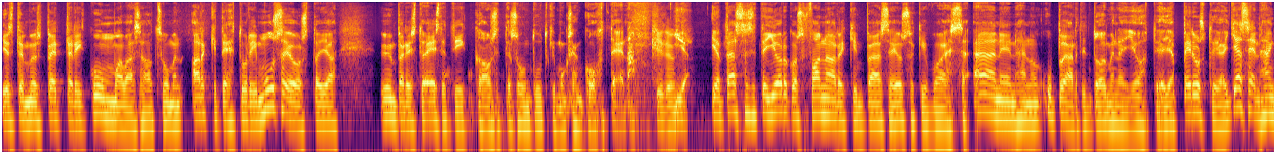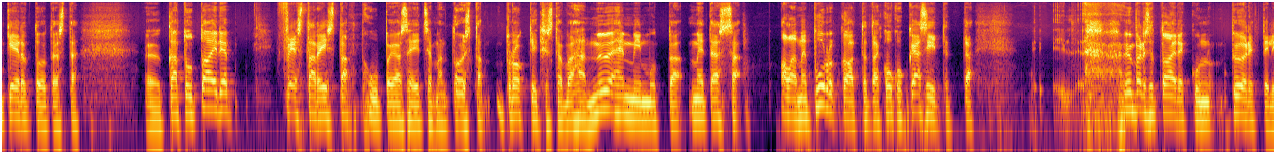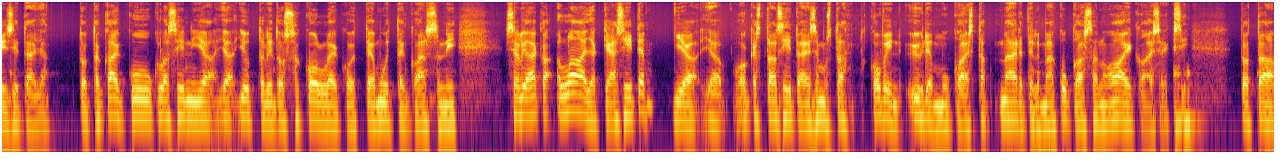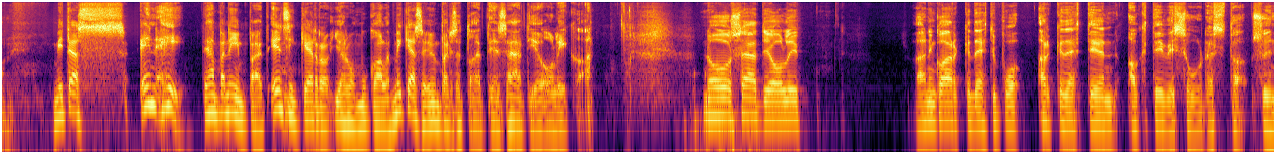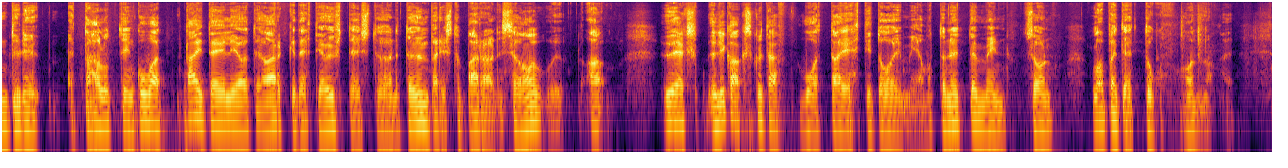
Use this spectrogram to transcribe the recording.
Ja sitten myös Petteri Kummala, sä oot Suomen arkkitehtuurimuseosta ja ympäristöestetiikka on sitten sun tutkimuksen kohteena. Kiitos. Ja, ja tässä sitten Jorgos Fanarikin pääsee jossakin vaiheessa ääneen. Hän on Upeartin toiminnanjohtaja ja perustaja jäsen. Hän kertoo tästä katutaidefestarista Upea 17 prokkiksesta vähän myöhemmin, mutta me tässä alamme purkaa tätä koko käsitettä. Ympäristötaide, kun pyörittelin sitä ja totta kai googlasin ja, ja juttelin tuossa kollegoiden ja muiden kanssa, niin se oli aika laaja käsite ja, ja oikeastaan siitä ei semmoista kovin yhdenmukaista määritelmää kukaan sano aikaiseksi. Tota, mitäs, en, hei, tehdäänpä niin päin, että ensin kerro Jarmo Mukalla, mikä se ympäristötaiteen säätiö olikaan? No säätiö oli vähän niin kuin arkkitehti, arkkitehtien aktiivisuudesta syntynyt, että haluttiin kuvat taiteilijoita ja arkkitehtiä yhteistyöhön, että ympäristö parani. Se on yli 20 vuotta ehti toimia, mutta nyt se on lopetettu, on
